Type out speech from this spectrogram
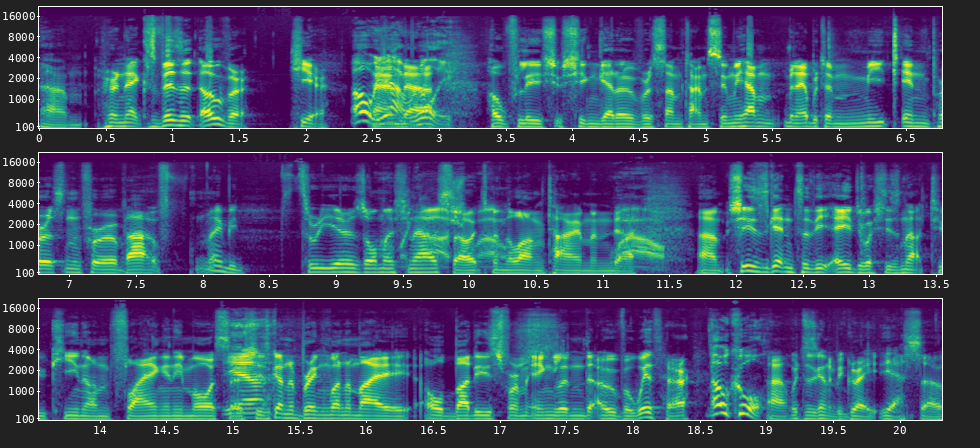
um, her next visit over here. Oh, yeah, uh, really? Hopefully she, she can get over sometime soon. We haven't been able to meet in person for about maybe three years almost my now, gosh, so it's been a long time. And Wow. uh, um, she's getting to the age where she's not too keen on flying anymore, so Yeah. she's going to bring one of my old buddies from England over with her. oh, cool. Uh, which is going to be great, yeah. So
